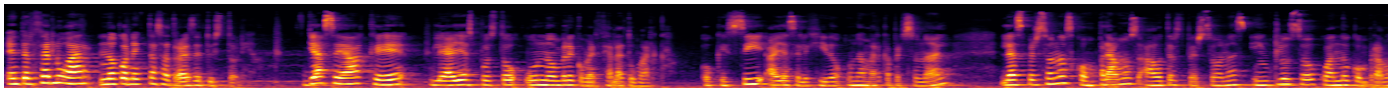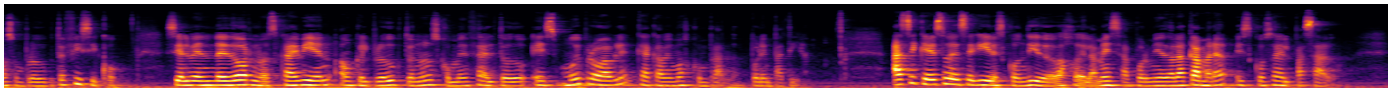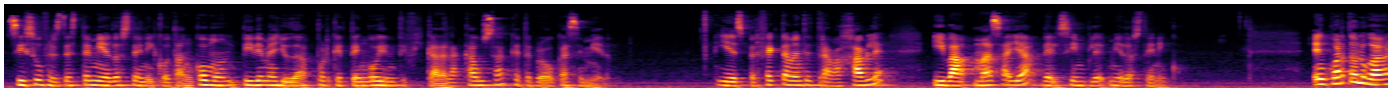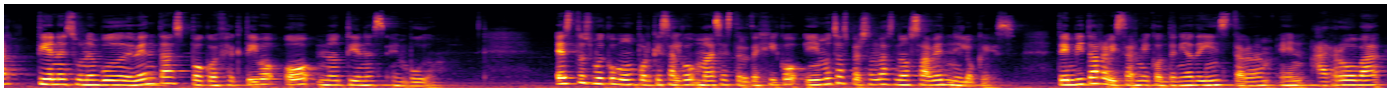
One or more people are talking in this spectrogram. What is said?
En tercer lugar, no conectas a través de tu historia. Ya sea que le hayas puesto un nombre comercial a tu marca o que sí hayas elegido una marca personal las personas compramos a otras personas incluso cuando compramos un producto físico. Si el vendedor nos cae bien, aunque el producto no nos convenza del todo, es muy probable que acabemos comprando por empatía. Así que eso de seguir escondido debajo de la mesa por miedo a la cámara es cosa del pasado. Si sufres de este miedo escénico tan común, pídeme ayuda porque tengo identificada la causa que te provoca ese miedo. Y es perfectamente trabajable y va más allá del simple miedo escénico. En cuarto lugar, tienes un embudo de ventas poco efectivo o no tienes embudo. Esto es muy común porque es algo más estratégico y muchas personas no saben ni lo que es. Te invito a revisar mi contenido de Instagram en arroba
